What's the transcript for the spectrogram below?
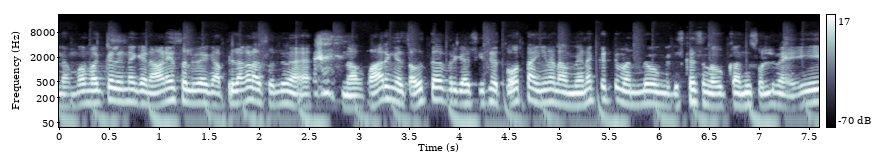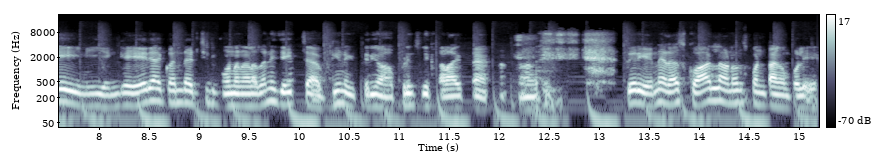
நம்ம மக்கள் என்னங்க? நானே சொல்லுவேங்க அப்படிதாங்க நான் சொல்லுவேன். நான் பாருங்க சவுத் ஆப்பிரிக்கா கிட்ட தோத்தாங்கன்னா நான் மெனக்கட்டு வந்து உங்க டிஸ்கஷன்ல உட்காந்து சொல்லுவேன். ஏய் நீ எங்க ஏரியாவுக்கு வந்து அடிச்சுட்டு போனனால தானே ஜெயிச்ச? அப்படின்னு எனக்கு தெரியும். அப்படின்னு சொல்லி கலாய்ப்பேன். சரி என்ன ஏதாவது ஸ்குவாட்ல அனௌன்ஸ் பண்ணிட்டாங்க போலயே.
